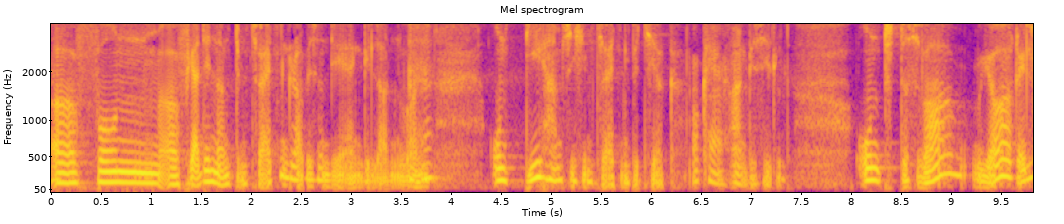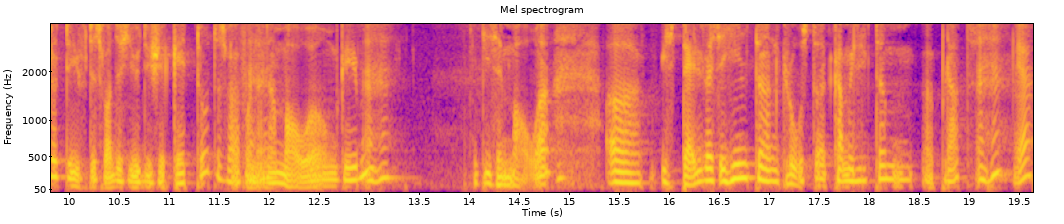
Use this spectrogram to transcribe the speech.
Äh, von äh, Ferdinand II., glaube ich, sind die eingeladen worden. Mhm. Und die haben sich im zweiten Bezirk okay. angesiedelt. Und das war ja relativ, das war das jüdische Ghetto, das war von mhm. einer Mauer umgeben. Mhm. Diese Mauer äh, ist teilweise hinter einem Kloster, Karmeliterplatz. Mhm, ja.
